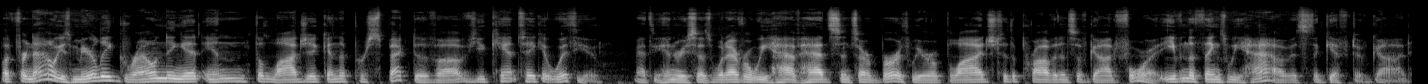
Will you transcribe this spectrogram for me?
But for now, he's merely grounding it in the logic and the perspective of you can't take it with you. Matthew Henry says, Whatever we have had since our birth, we are obliged to the providence of God for it. Even the things we have, it's the gift of God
